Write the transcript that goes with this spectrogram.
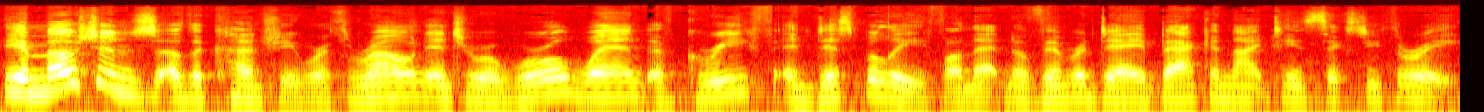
The emotions of the country were thrown into a whirlwind of grief and disbelief on that November day back in 1963.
